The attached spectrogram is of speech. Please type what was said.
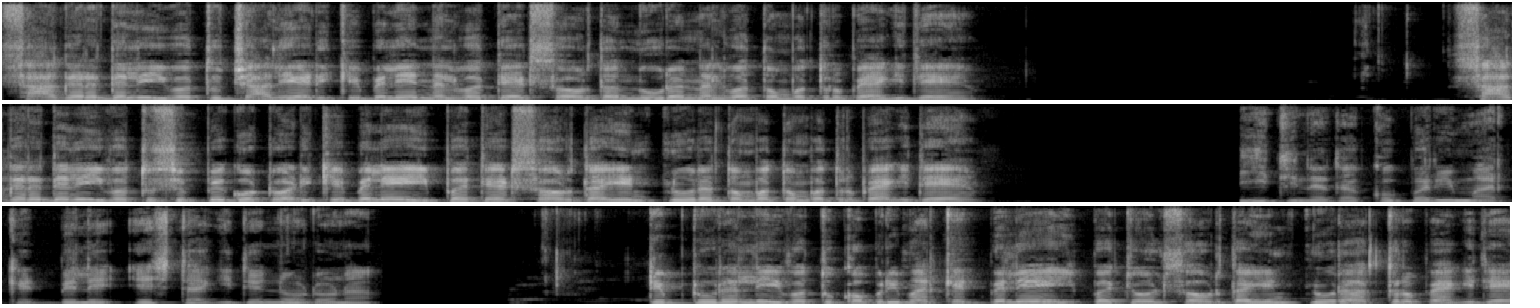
ಸಾಗರದಲ್ಲಿ ಇವತ್ತು ಚಾಲಿ ಅಡಿಕೆ ಬೆಲೆ ನಲವತ್ತೆರಡು ಸಾವಿರದ ನೂರ ನಲವತ್ತೊಂಬತ್ತು ರೂಪಾಯಿ ಆಗಿದೆ ಸಾಗರದಲ್ಲಿ ಇವತ್ತು ಸಿಪ್ಪೆಗೋಟು ಅಡಿಕೆ ಬೆಲೆ ಇಪ್ಪತ್ತೆರಡು ಸಾವಿರದ ಎಂಟುನೂರ ತೊಂಬತ್ತೊಂಬತ್ತು ರೂಪಾಯಿ ಆಗಿದೆ ಈ ದಿನದ ಕೊಬ್ಬರಿ ಮಾರ್ಕೆಟ್ ಬೆಲೆ ಎಷ್ಟಾಗಿದೆ ನೋಡೋಣ. ಟಿಪ್ಟೂರಲ್ಲಿ ಇವತ್ತು ಕೊಬ್ಬರಿ ಮಾರ್ಕೆಟ್ ಬೆಲೆ ಇಪ್ಪತ್ತೇಳು ಸಾವಿರದ ಎಂಟುನೂರ ಹತ್ತು ರೂಪಾಯಿ ಆಗಿದೆ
